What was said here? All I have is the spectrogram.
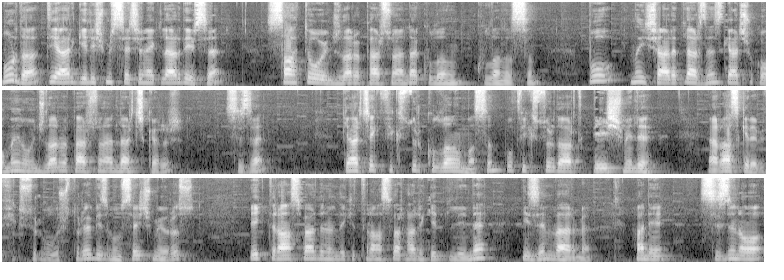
Burada diğer gelişmiş seçeneklerde ise sahte oyuncular ve personeller kullan, kullanılsın. Bunu işaretlerseniz gerçek olmayan oyuncular ve personeller çıkarır size. Gerçek fikstür kullanılmasın. Bu fikstür de artık değişmeli. Yani rastgele bir fikstür oluşturuyor. Biz bunu seçmiyoruz. İlk transferden önceki transfer hareketliliğine izin verme. Hani sizin o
